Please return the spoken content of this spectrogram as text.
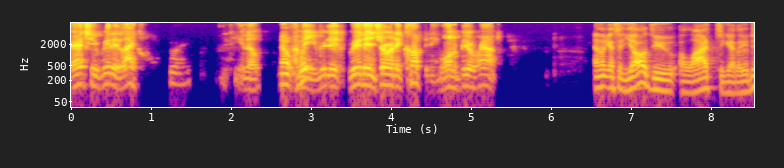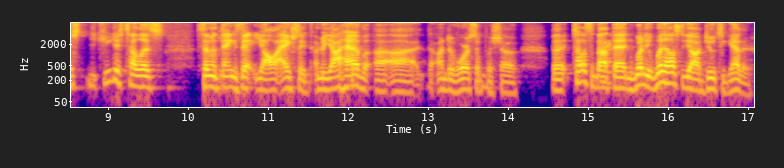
Actually really like them. Right. You know, Now, I what- mean, really really enjoy their company. Want to be around. 'em. And like I said, y'all do a lot together. Just can you just tell us some of the things that y'all actually? I mean, y'all have uh, uh, the Undivorceable show, but tell us about that and what what else do y'all do together?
